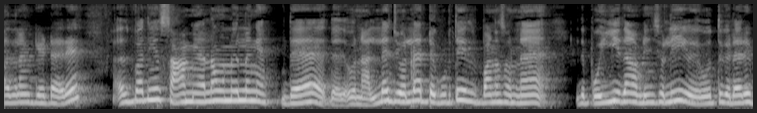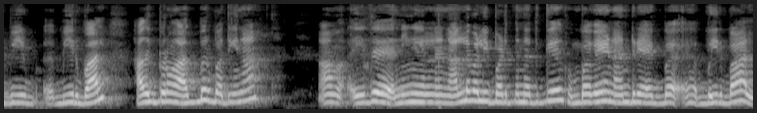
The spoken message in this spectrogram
அதெல்லாம் கேட்டார். அது பார்த்தீங்கன்னா சாமியார்லாம் ஒன்றும் இல்லைங்க. இந்த ஒரு நல்ல ஜுவல்லர்கிட்ட கொடுத்து இது பண்ண சொன்னேன் இது பொய் தான் அப்படின்னு சொல்லி ஒத்துக்கிட்டாரு பீர் பீர்பால். அதுக்கப்புறம் அக்பர் பார்த்தீங்கன்னா இது நீங்கள் என்னை நல்ல வழிப்படுத்தினதுக்கு ரொம்பவே நன்றி அக்பர் பீர்பால்.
